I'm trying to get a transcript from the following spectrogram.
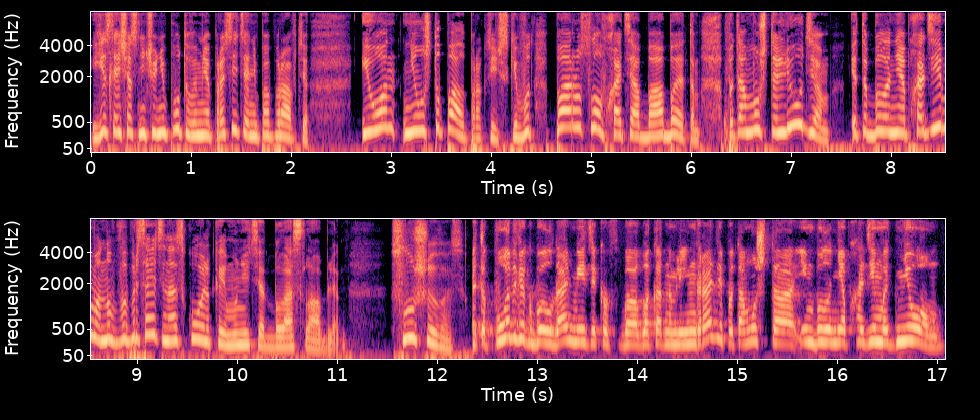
Если я сейчас ничего не путаю, вы меня простите, а не поправьте. И он не уступал практически. Вот пару слов хотя бы об этом. Потому что людям это было необходимо. Ну, вы представляете, насколько иммунитет был ослаблен. Слушаю вас. Это подвиг был, да, медиков в блокадном Ленинграде, потому что им было необходимо днем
